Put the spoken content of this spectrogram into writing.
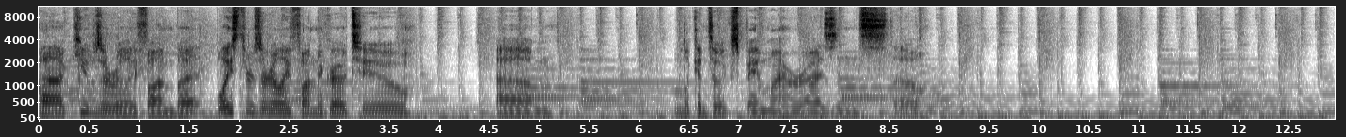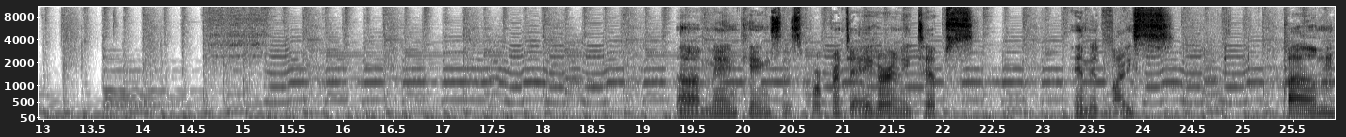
uh, cubes are really fun, but oysters are really fun to grow too. Um, I'm looking to expand my horizons, though. Uh, Man King says, Spore Print to Agar, any tips and advice? Um,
